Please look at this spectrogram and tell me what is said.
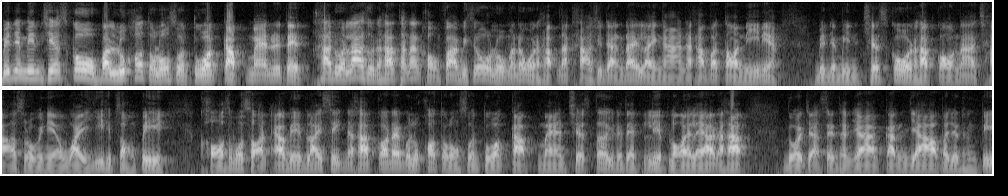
เบนจามินเชสโกบรรลุข้อตกลงส่วนตัวกับแมนยูเต็ดข่าวด่วนล่าสุดนะครับทางด้านของฟาบิซิโอโรมาโนนะครับนักข่าวชื่อดังได้รายงานนะครับว่าตอนนี้เนี่ยเบนจามินเชสโกนะครับกองหน้าชาวสโลวีเนียวัย 22 ปีของสโมสรแอลเบไลซิกนะครับก็ได้บรรลุข้อตกลงส่วนตัวกับแมนเชสเตอร์ยูไนเต็ดเรียบร้อยแล้วนะครับโดยจะเซ็นสัญญากันยาวไปจนถึงปี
